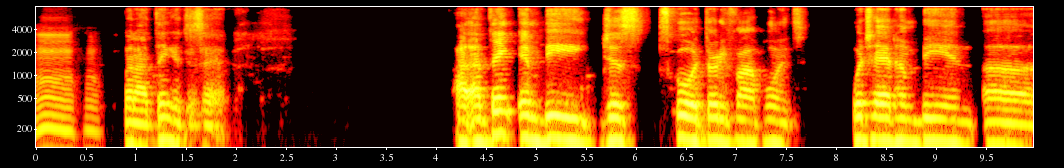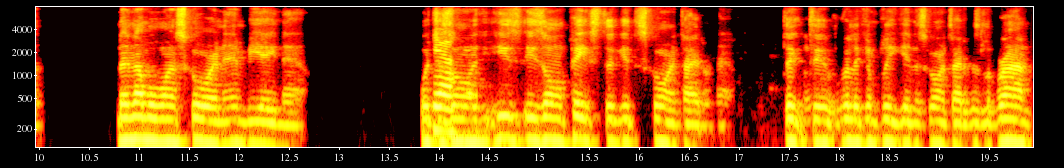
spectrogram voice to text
Mm-hmm. but I think it just happened. I, I think MB just scored 35 points, which had him being uh the number one scorer in the NBA now, which Yeah. is on he's he's on pace to get the scoring title now, to, to really complete getting the scoring title because LeBron.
